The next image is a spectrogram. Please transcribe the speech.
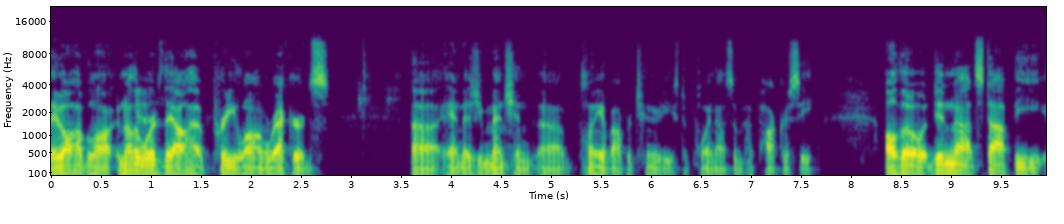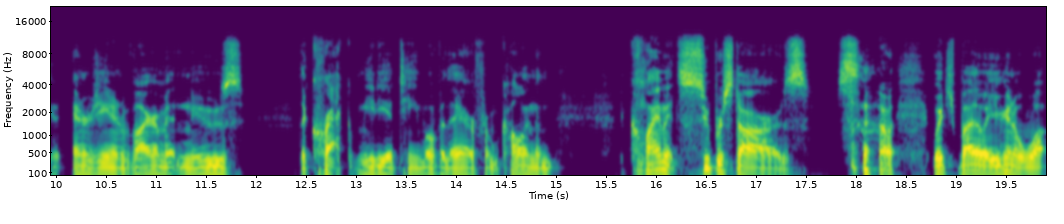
they all have long. In other Yeah. words, they all have pretty long records, uh, and as you mentioned, uh, plenty of opportunities to point out some hypocrisy. Although it did not stop the energy and environment news, the crack media team over there from calling them climate superstars. So, which by the way, you're gonna wa-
